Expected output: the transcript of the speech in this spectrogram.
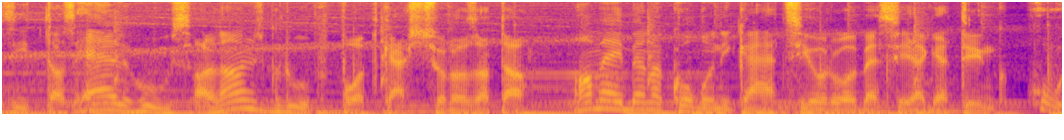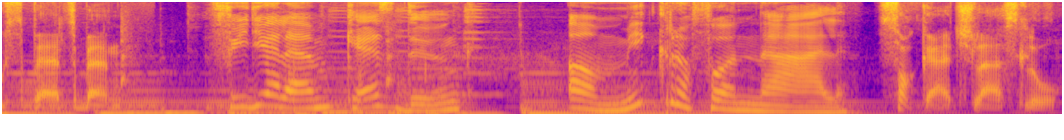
Ez itt az L20, a Lunch Group podcast sorozata, amelyben a kommunikációról beszélgetünk 20 percben. Figyelem, kezdünk! A mikrofonnál Szakács László.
